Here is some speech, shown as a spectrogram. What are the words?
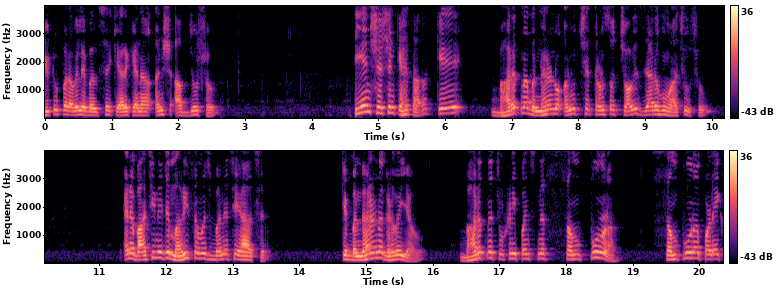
યુટ્યુબ પર અવેલેબલ છે, ક્યારેક એના અંશ આપ જોશો. ટીએન શેષન કહેતા કે, ભારતના બંધારણનો અનુચ્છેદ ત્રણસો ચોવીસ જ્યારે હું વાંચું છું, એને વાંચીને જે મારી સમજ બને છે આ છે કે બંધારણના ઘડવૈયાઓ ભારતના ચૂંટણી પંચને સંપૂર્ણ, સંપૂર્ણપણે એક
